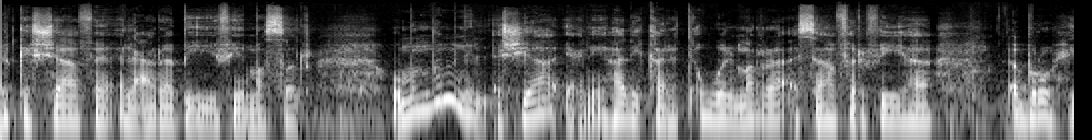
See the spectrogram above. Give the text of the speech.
الكشافة العربي في مصر. ومن ضمن الأشياء يعني هذه كانت أول مرة أسافر فيها بروحي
